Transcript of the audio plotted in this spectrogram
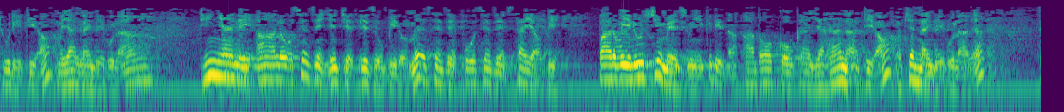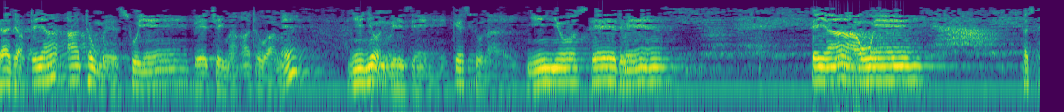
ထူးတွေတိအောင်မရနိုင်ပေဘူးလားဒဒီဉာဏ်นี่အားလုံးအစဉ်စဉ်ရင့်ကျက်ပြည့်စုံပြီးတော့မဲ့အစဉ်စဉ်ပိုးအစဉ်စဉ်ဆက်ရောက်ပြီး ပါရမီလို့ရှိမယ်ဆိုရင်ကိလေသာအာသောကုန်ခံယဟန္တာတိအောင်မဖြစ်နိုင်ဘူးလားဗျာဒါကြောင့်တရားအားထုတ်မယ်ဆိုရင်ဘယ်ချိန်မှအားထုတ်ရမလဲညင်ညွတ်နေစဉ်ကဲဆိုလိုက်ညင်ညွတ်ဆဲတွင်တရားဝင်အစ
